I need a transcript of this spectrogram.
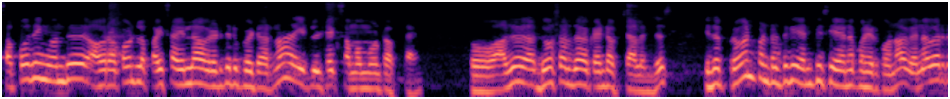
சப்போஸிங் வந்து அவர் அக்கௌண்ட்டில் பைசா இல்லை அவர் எடுத்துகிட்டு போயிட்டாருன்னா it will take some amount of time so அது those are the kind of challenges இதை ப்ரிவெண்ட் பண்ணுறதுக்கு என்பிசிஐ என்ன பண்ணியிருக்கோம்னா வெனவர்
